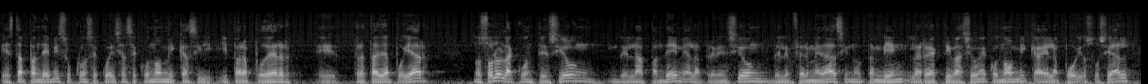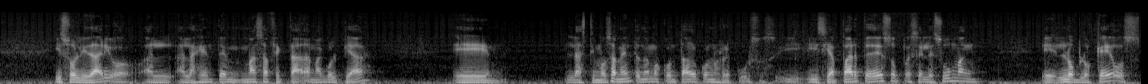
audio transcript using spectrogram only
esta pandemia y sus consecuencias económicas y, para poder eh, tratar de apoyar no solo la contención de la pandemia, la prevención de la enfermedad, sino también la reactivación económica, el apoyo social y solidario a la gente más afectada, más golpeada. Eh, lastimosamente no hemos contado con los recursos. Y, si aparte de eso, pues se le suman eh, los bloqueos,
